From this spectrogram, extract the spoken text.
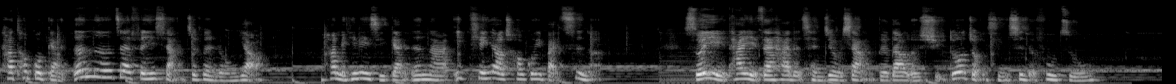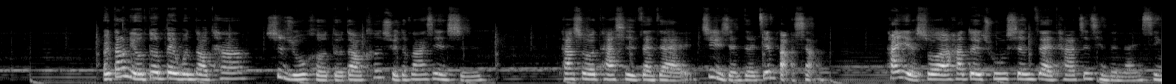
他透过感恩呢，在分享这份荣耀。他每天练习感恩啊，一天要超过一百次呢。所以他也在他的成就上得到了许多种形式的富足。而当牛顿被问到他是如何得到科学的发现时，他说他是站在巨人的肩膀上。他也说啊，他对出生在他之前的男性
